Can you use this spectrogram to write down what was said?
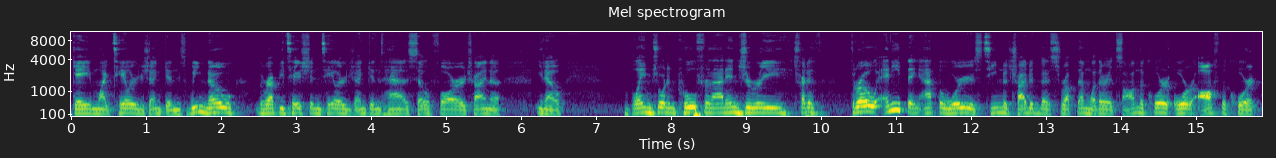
game like Taylor Jenkins. We know the reputation Taylor Jenkins has so far, trying to, you know, blame Jordan Poole for that injury, try to throw anything at the Warriors team to try to disrupt them, whether it's on the court or off the court.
